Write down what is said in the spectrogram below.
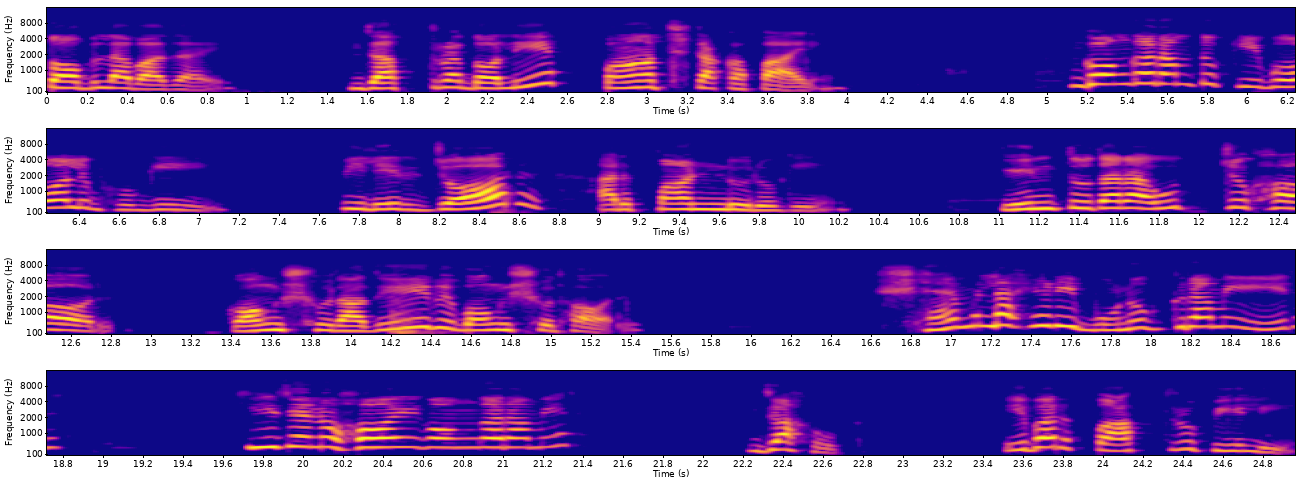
তবলা বাজায়। যাত্রা দলে পাঁচ টাকা পায়। গঙ্গারাম তো কেবল ভোগী, পিলের জ্বর আর পাণ্ডুরোগে। কিন্তু তারা উচ্চখর কংসরাজের বংশধর। শ্যামলাহেড়ি বনগ্রামের কি যেন হয় গঙ্গারামের? যা হোক এবার পাত্র পেলে।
